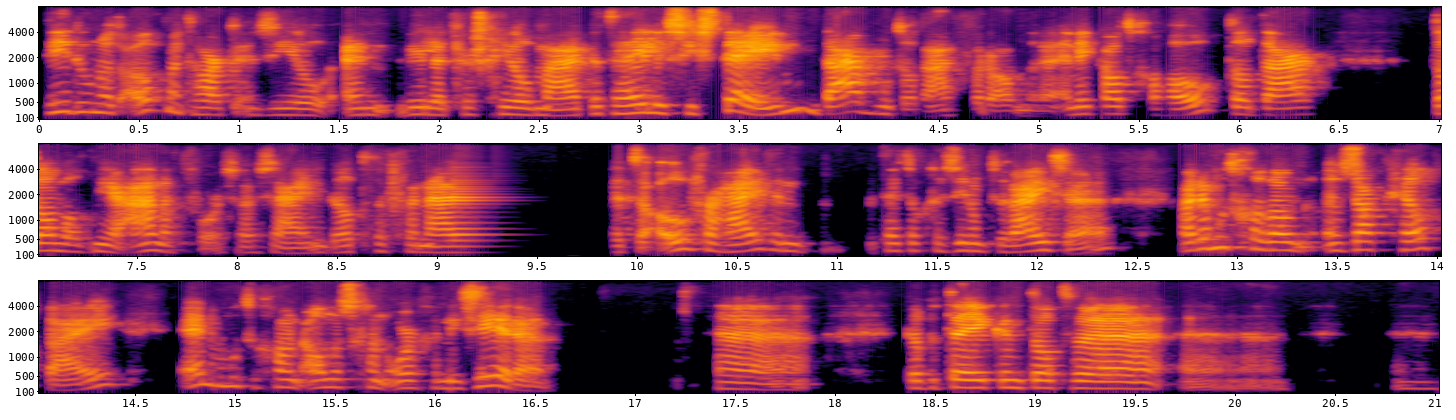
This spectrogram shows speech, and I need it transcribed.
die doen het ook met hart en ziel en willen het verschil maken. Het hele systeem, daar moet dat aan veranderen. En ik had gehoopt dat daar dan wat meer aandacht voor zou zijn. Dat er vanuit de overheid, en het heeft ook geen zin om te wijzen, maar er moet gewoon een zak geld bij en we moeten gewoon anders gaan organiseren. Uh, dat betekent dat we, uh, uh,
